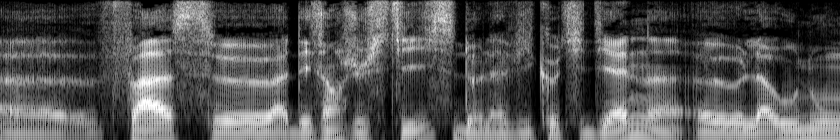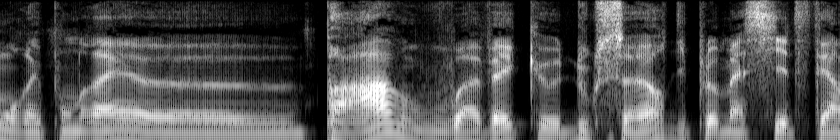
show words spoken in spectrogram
euh, face euh, à des injustices de la vie quotidienne, euh, là où nous, on répondrait pas, ou avec douceur, diplomatie, etc.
